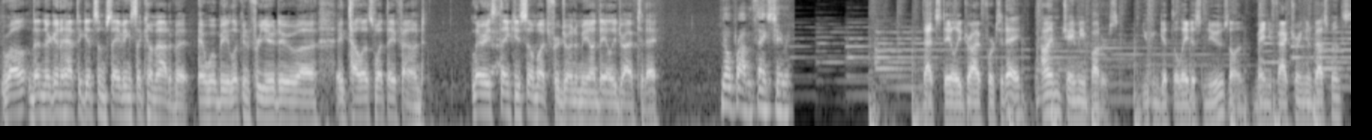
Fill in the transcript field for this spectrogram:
Well, then they're going to have to get some savings to come out of it, and we'll be looking for you to uh, tell us what they found. Larry, yeah. thank you so much for joining me on Daily Drive today. No problem. Thanks, Jamie. That's Daily Drive for today. I'm Jamie Butters. You can get the latest news on manufacturing investments,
